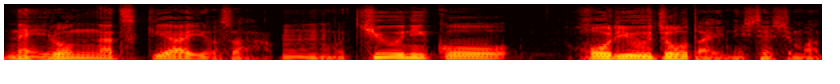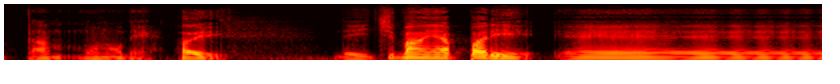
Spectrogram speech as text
ね、いろんな付き合いをさ、うんもう急にこう、保留状態にしてしまったもので、はい。で、一番やっぱり、え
